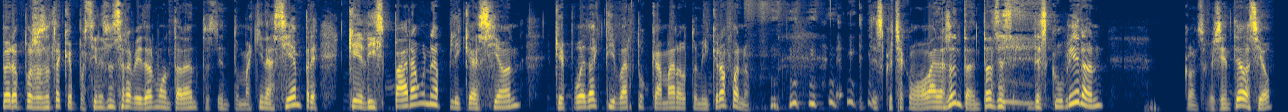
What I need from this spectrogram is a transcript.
Pero pues resulta que pues tienes un servidor montado en tu, en tu máquina siempre que dispara una aplicación que pueda activar tu cámara o tu micrófono. Escucha cómo va el asunto. Entonces descubrieron con suficiente ocio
